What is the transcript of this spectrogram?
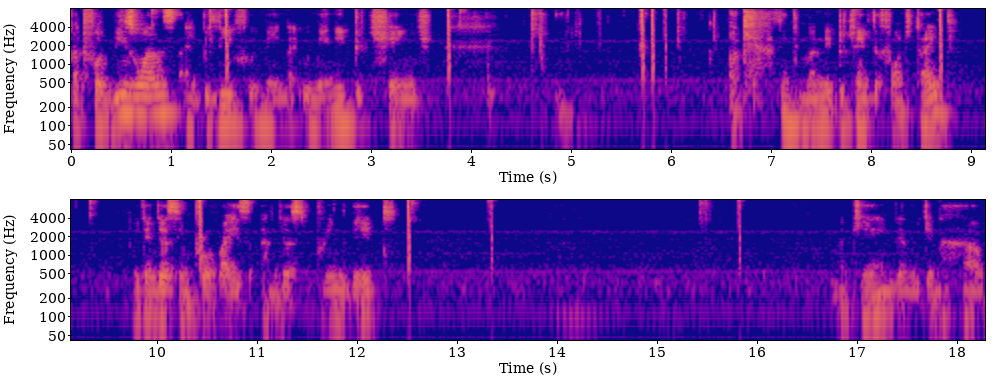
But for these ones I believe we may we may need to change okay I think I need to change the font type. We can just improvise and just bring it. Okay then we can have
